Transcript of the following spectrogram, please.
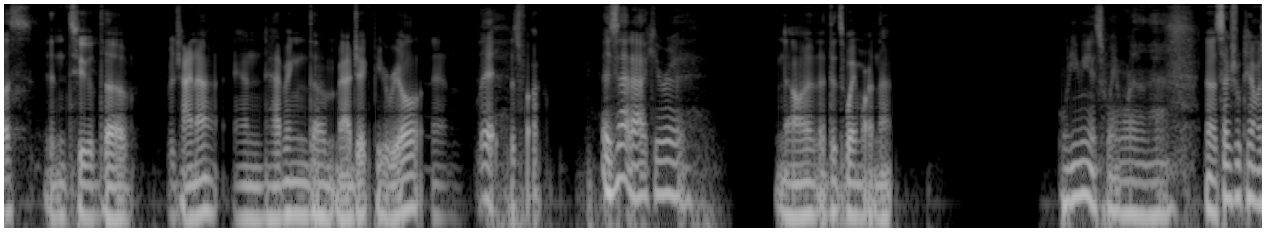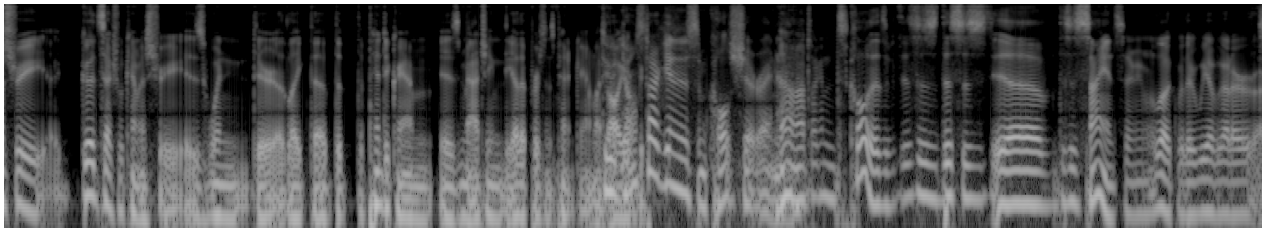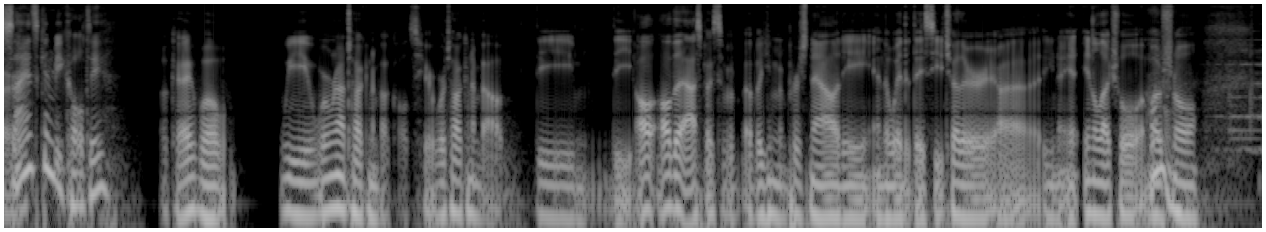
us into the vagina and having the magic be real and lit as fuck. Is that accurate? No, it- it's way more than that. What do you mean it's way more than that? No, sexual chemistry, good sexual chemistry is when they're like the, the, the pentagram is matching the other person's pentagram. Like Dude, your don't start getting into some cult shit right No, now. I'm not talking. It's cool. This, this is this is uh this is science. I mean, look, whether we have got our, our Science can be culty. Okay, well, we we're not talking about cults here. We're talking about the the all, all the aspects of a, of a human personality and the way that they see each other. Uh, you know, in- intellectual, Oh. emotional,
